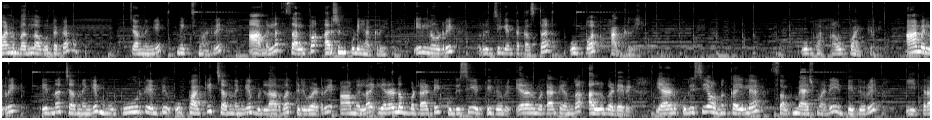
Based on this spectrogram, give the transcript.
ಬಣ್ಣ ಬದಲಾಗೋ ಚೆನ್ನಾಗಿ ಮಿಕ್ಸ್ ಮಾಡಿರಿ. ಆಮೇಲೆ ಸ್ವಲ್ಪ ಅರಿಶಿನ ಪುಡಿ ಹಾಕ್ರಿ. ಇಲ್ಲಿ ನೋಡ್ರಿ ರುಚಿಗೆ ತಕ್ಕಷ್ಟ ಉಪ್ಪು ಹಾಕ್ರಿ. ಉಪ್ಪು ಉಪ್ಪು ಹಾಕ್ರಿ. ಆಮೇಲೆ ರೀ ಇದನ್ನ ಚೆನ್ನಾಗಿ ಪೂರ್ತಿ ಅಂತಿ ಉಪ್ಪು ಹಾಕಿ ಚೆನ್ನಾಗಿ ಬಿಡಲಾರ್ದ ತಿರುವಾಡ್ರಿ ಆಮೇಲೆ ಎರಡು ಬಟಾಟಿ ಕುದಿಸಿ ಇಟ್ಟಿದ್ದೀವಿ ರೀ ಎರಡು ಬಟಾಟಿ ಅಂದ್ರೆ ಆಲೂಗಡ್ಡೆ ರೀ. ಎರಡು ಕುದಿಸಿ ಅವನ್ನ ಕೈಲೇ ಸ್ವಲ್ಪ ಮ್ಯಾಶ್ ಮಾಡಿ ಇಟ್ಟಿದ್ದೀವಿ ಈ ಥರ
